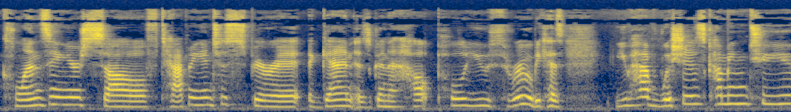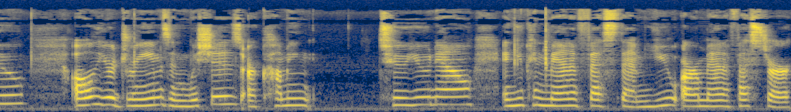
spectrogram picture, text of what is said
cleansing yourself tapping into spirit again is going to help pull you through because you have wishes coming to you. All your dreams and wishes are coming to you now and you can manifest them. You are a manifester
